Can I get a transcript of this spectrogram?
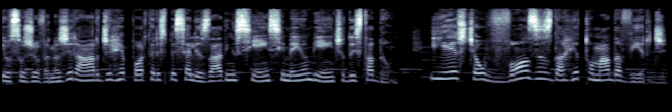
Eu sou Giovana Girardi, repórter especializada em ciência e meio ambiente do Estadão. E este é o Vozes da Retomada Verde,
